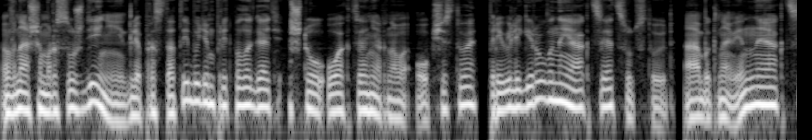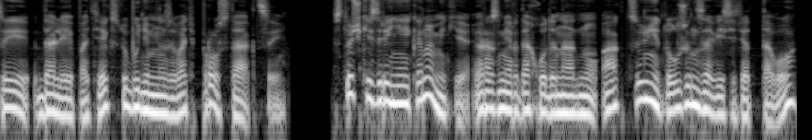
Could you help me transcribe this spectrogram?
В нашем рассуждении для простоты будем предполагать, что у акционерного общества привилегированные акции отсутствуют, а обыкновенные акции далее по тексту будем называть просто акции. С точки зрения экономики, размер дохода на одну акцию не должен зависеть от того,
